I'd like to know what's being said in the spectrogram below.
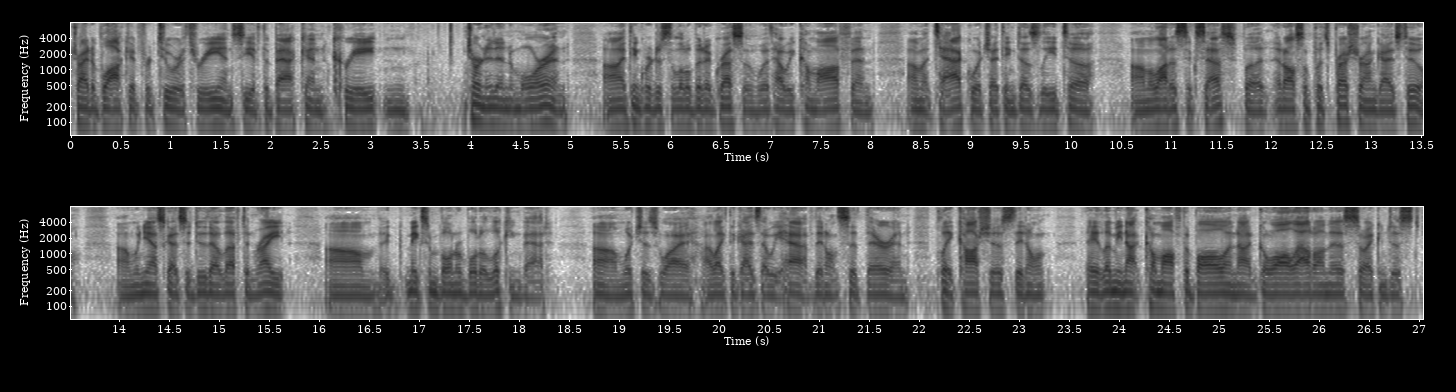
try to block it for two or three and see if the back can create and turn it into more. And uh, I think we're just a little bit aggressive with how we come off and um, attack, which I think does lead to um, a lot of success, but it also puts pressure on guys too. Um, when you ask guys to do that left and right, um, it makes them vulnerable to looking bad um, which is why I like the guys that we have. They don't sit there and play cautious. They don't, hey, let me not come off the ball and not go all out on this so I can just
